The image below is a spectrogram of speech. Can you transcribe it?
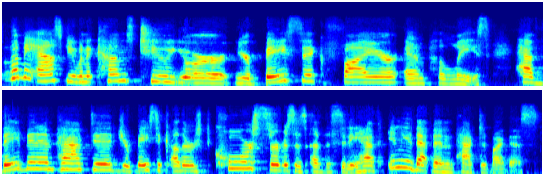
So let me ask you when it comes to your your basic fire and police have they been impacted? Your basic other core services of the city have any of that been impacted by this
